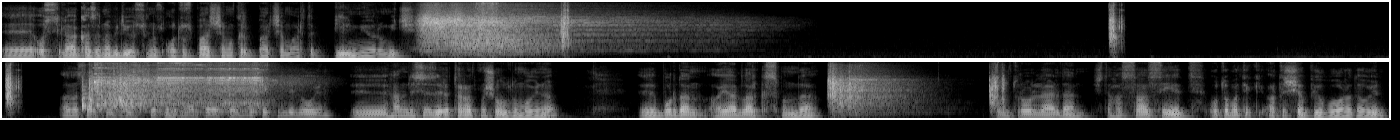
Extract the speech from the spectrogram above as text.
e, o silahı kazanabiliyorsunuz. 30 parça mı 40 parça mı artık bilmiyorum hiç. Ana bir giriş yapalım. Arkadaşlar bu şekilde bir oyun. E, hem de sizlere tanıtmış olduğum oyunu. E, buradan ayarlar kısmında kontrollerden işte hassasiyet otomatik atış yapıyor bu arada oyun.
